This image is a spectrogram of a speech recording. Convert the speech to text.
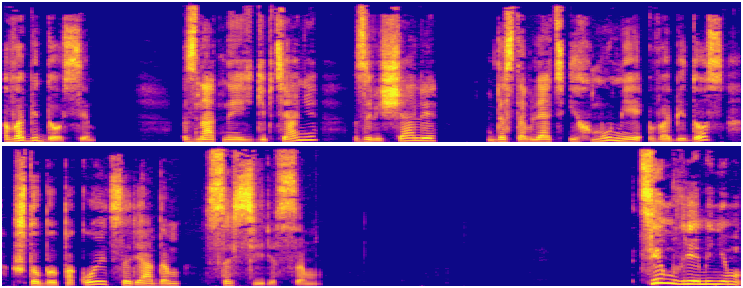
в Абидосе. Знатные египтяне завещали доставлять их мумии в Абидос, чтобы покоиться рядом с Осирисом. Тем временем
